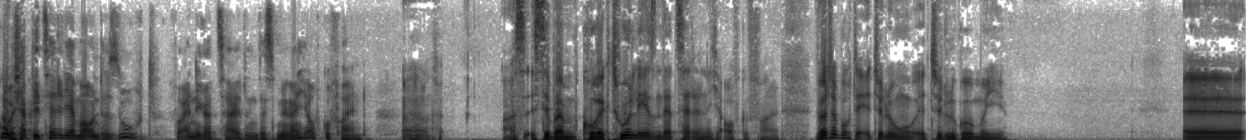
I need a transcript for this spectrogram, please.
Aber ich habe die Zettel ja mal untersucht vor einiger Zeit und das ist mir gar nicht aufgefallen. Äh, Was ist dir beim Korrekturlesen der Zettel nicht aufgefallen? Wörterbuch der Ethylo Etymologie. Äh,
